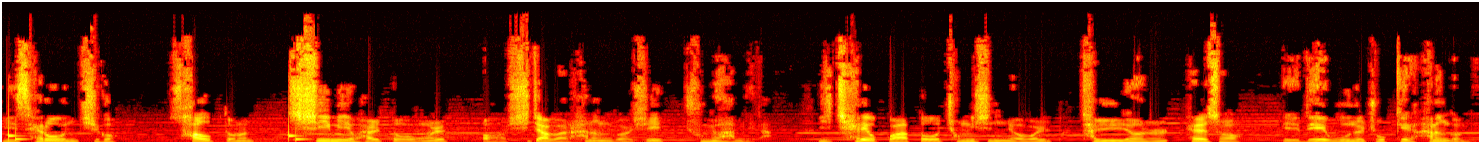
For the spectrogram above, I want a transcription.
이 새로운 직업, 사업 또는 취미 활동을 어, 시작을 하는 것이 중요합니다. 이 체력과 또 정신력을 단련을 해서 내 운을 좋게 하는 겁니다.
